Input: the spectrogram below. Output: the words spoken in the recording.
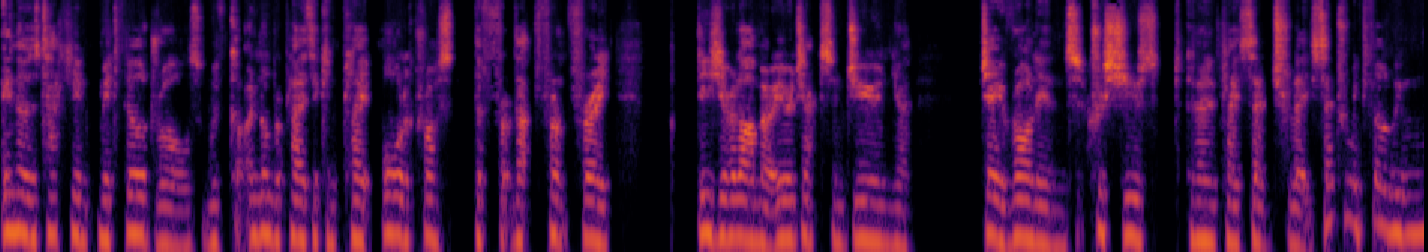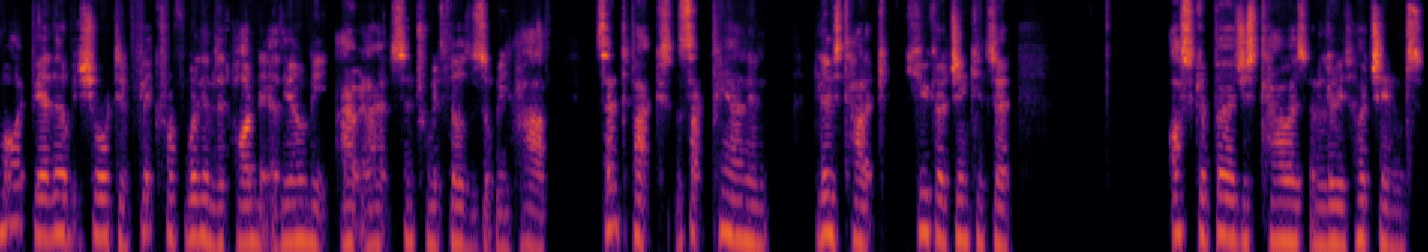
In those attacking midfield roles, we've got a number of players that can play all across the fr that front three. DJ Vilamo, Era Jackson Jr., Jay Rollins, Chris Hughes can only play centrally. Central midfield, we might be a little bit short in Flickcroft, Williams and Hodnett are the only out and out central midfielders that we have. Centre backs, Zach Pianin, Lewis Tallock, Hugo Jenkinson, Oscar Burgess Towers, and Lewis Hutchins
